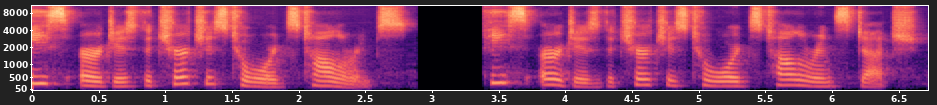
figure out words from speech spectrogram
Peace urges the churches towards tolerance. Peace urges the churches towards tolerance Dutch.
